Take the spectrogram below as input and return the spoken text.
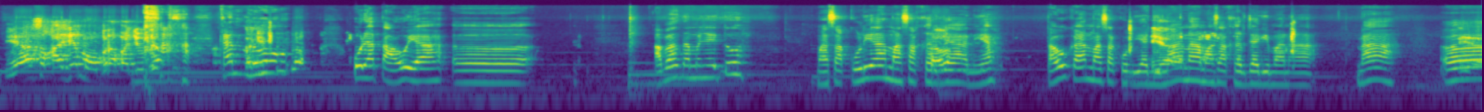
Ya sok aja mau berapa juga. Kan lu udah tahu ya eh apa namanya itu masa kuliah masa kerja nih ya tahu kan masa kuliah Iya. gimana masa kerja gimana nah eh Iya.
